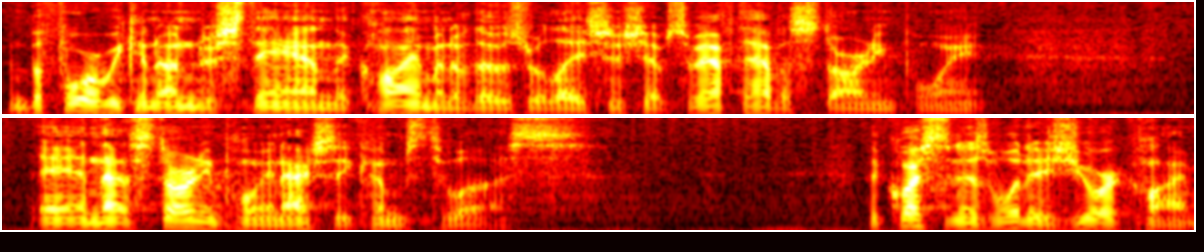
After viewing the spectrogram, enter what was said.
and before we can understand the climate of those relationships, we have to have a starting point. And that starting point actually comes to us. The question is, what is your climate?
